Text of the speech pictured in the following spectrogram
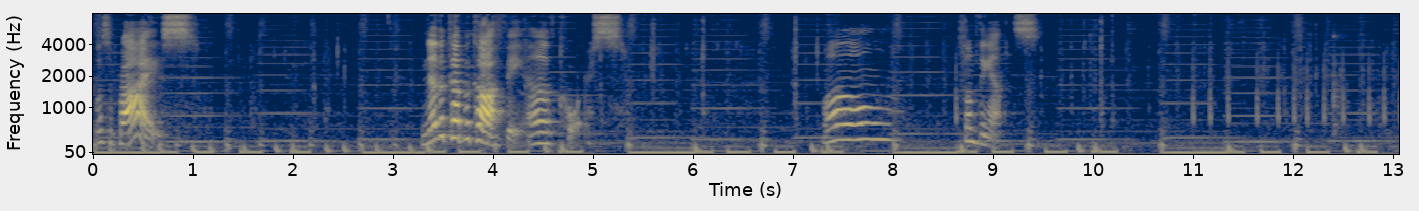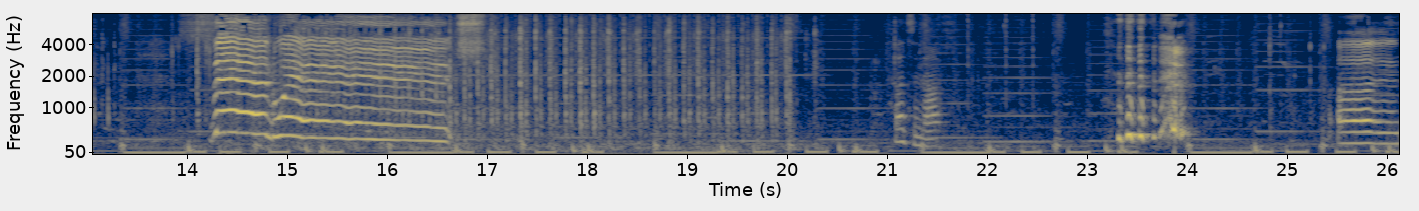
What's the prize? Another cup of coffee, of course. Well, something else. Sandwich! That's enough. uh,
